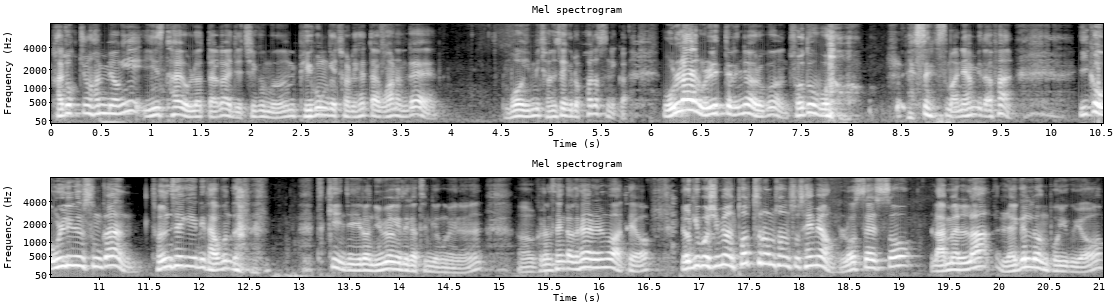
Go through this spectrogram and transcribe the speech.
가족 중 한 명이 인스타에 올렸다가 이제 지금은 비공개 처리했다고 하는데 뭐 이미 전 세계로 퍼졌으니까. 온라인 올릴 때는요 여러분 저도 뭐 SNS 많이 합니다만 이거 올리는 순간 전 세계인이 다 본다는 특히 이제 이런 유명인들 같은 경우에는 어, 그런 생각을 해야 되는 것 같아요. 여기 보시면 토트넘 선수 3명, 로셀소, 라멜라, 레겔런 보이고요.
